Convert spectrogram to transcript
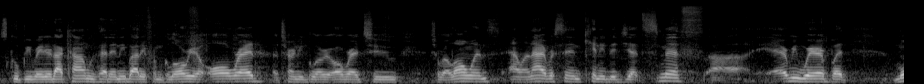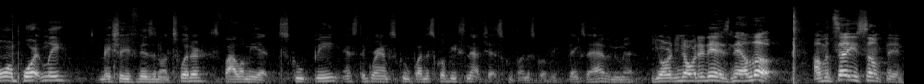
scoopbradio.com. We've had anybody from Gloria Allred, attorney Gloria Allred, to Terrell Owens, Allen Iverson, Kenny the Jet Smith, uh, everywhere. But more importantly, make sure you visit on Twitter. Follow me at Scoop B, Instagram, Scoop underscore B, Snapchat, Scoop underscore B. Thanks for having me, man. You already know what it is. Now look, I'm gonna tell you something.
